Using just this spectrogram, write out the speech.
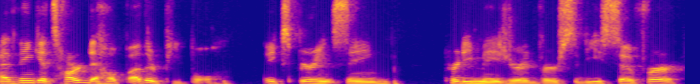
I think it's hard to help other people experiencing pretty major adversity. So for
